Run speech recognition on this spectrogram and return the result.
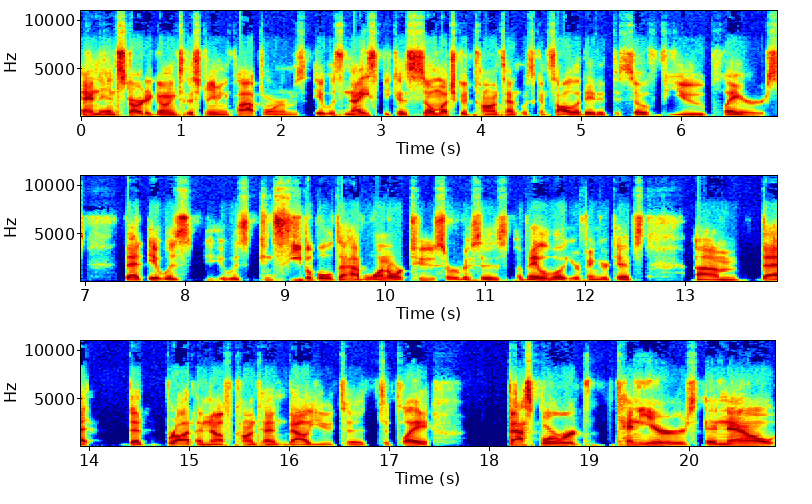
And, and started going to the streaming platforms it was nice because so much good content was consolidated to so few players that it was it was conceivable to have one or two services available at your fingertips um, that that brought enough content value to to play. Fast forward ten years, and now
